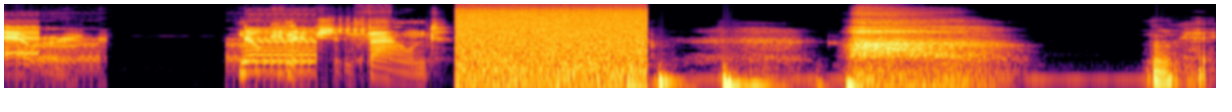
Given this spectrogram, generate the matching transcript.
Error. No connection found. okay.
